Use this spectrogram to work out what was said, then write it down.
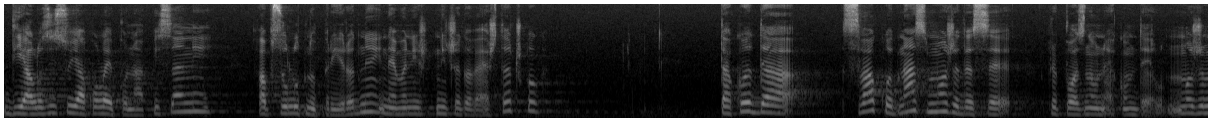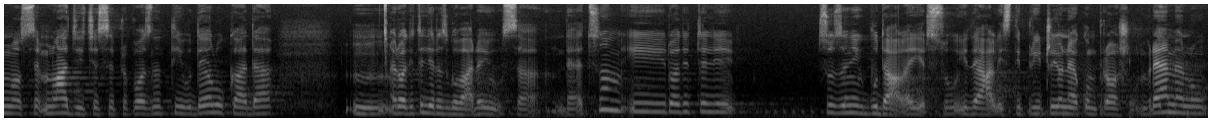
dijalozi su jako lepo napisani, apsolutno prirodni, nema ničega veštačkog, tako da svako od nas može da se prepozna u nekom delu. Možemo se, mlađi će se prepoznati u delu kada mm, roditelji razgovaraju sa decom i roditelji su za njih budale jer su idealisti, pričaju o nekom prošlom vremenu,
